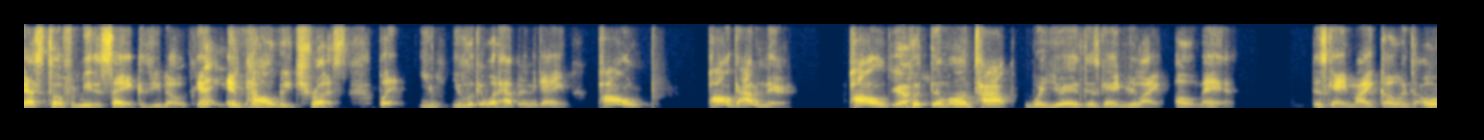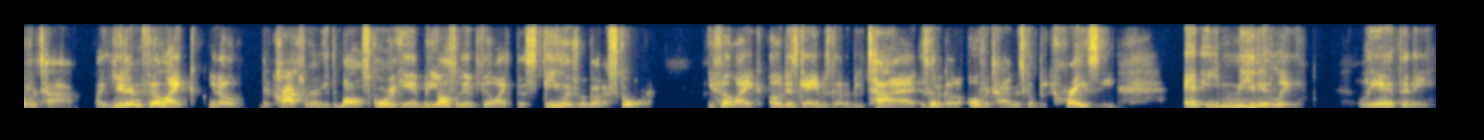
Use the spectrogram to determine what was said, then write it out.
that's tough for me to say because you know in, Okay. in Powell we trust. But you you look at what happened in the game. Powell Powell got him there. Powell Yeah. put them on top. Where you're at this game, you're like, oh man, this game might go into overtime. Like you didn't feel like you know the Crocs were going to get the ball and score again, but you also didn't feel like the Steelers were going to score. You felt like, oh, this game is going to be tied. It's going to go to overtime. It's going to be crazy. And immediately, Lee Anthony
